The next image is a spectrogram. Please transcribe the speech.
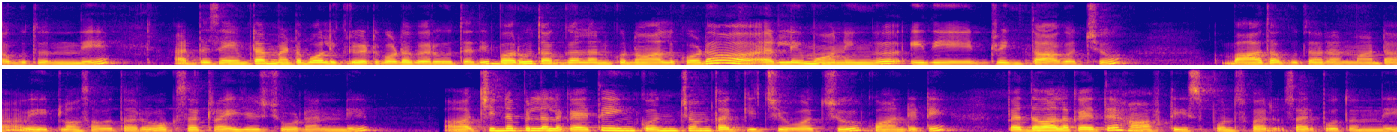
తగ్గుతుంది. At the same time metabolic rate కూడా పెరుగుతుంది బరువు తగ్గాలనుకున్న వాళ్ళు కూడా ఎర్లీ మార్నింగ్ ఇది డ్రింక్ తాగొచ్చు. బాగా తగ్గుతారనమాట. వెయిట్ లాస్ అవుతారు. ఒకసారి ట్రై చేసి చూడండి. చిన్నపిల్లలకైతే ఇంకొంచెం తగ్గించి ఇవ్వచ్చు క్వాంటిటీ. పెద్దవాళ్ళకైతే హాఫ్ టీ స్పూన్ సరి సరిపోతుంది.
